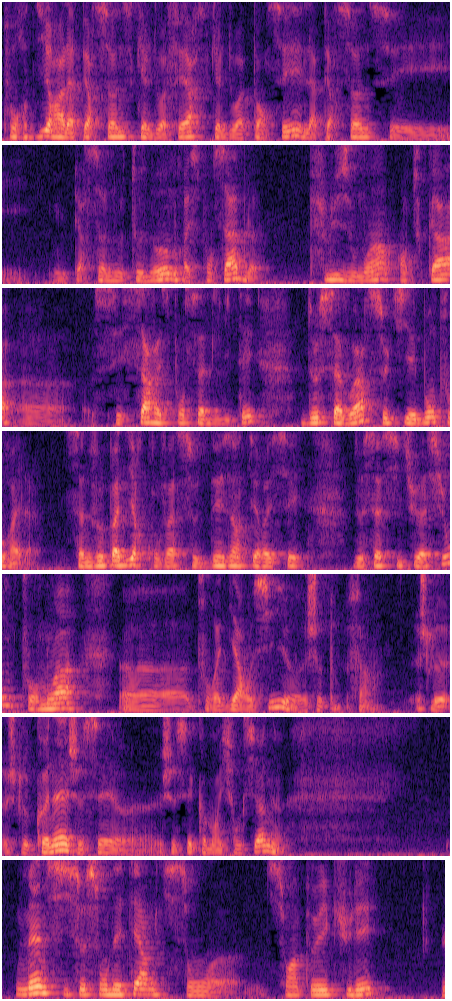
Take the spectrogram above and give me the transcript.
pour dire à la personne ce qu'elle doit faire, ce qu'elle doit penser. La personne, c'est une personne autonome, responsable, plus ou moins, en tout cas, c'est sa responsabilité de savoir ce qui est bon pour elle. Ça ne veut pas dire qu'on va se désintéresser de sa situation. Pour moi, euh, pour Edgar aussi, euh, je, enfin, je le, je le connais, je sais, euh, je sais comment il fonctionne. Même si ce sont des termes qui sont, qui sont un peu éculés,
